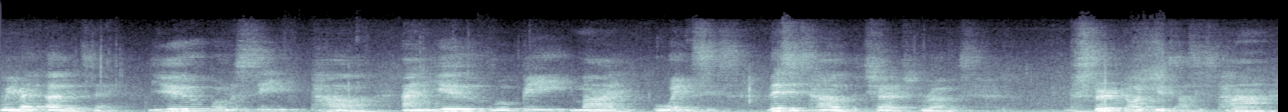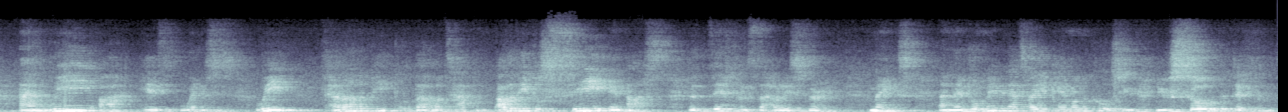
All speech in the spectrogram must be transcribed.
We read earlier today. You will receive power and you will be my witnesses. This is how the church grows. The Spirit God gives us his power, and we are his witnesses. We tell other people about what's happened. Other people see in us the difference the Holy Spirit makes. And they thought, maybe that's how you came on the course. You, you saw the difference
